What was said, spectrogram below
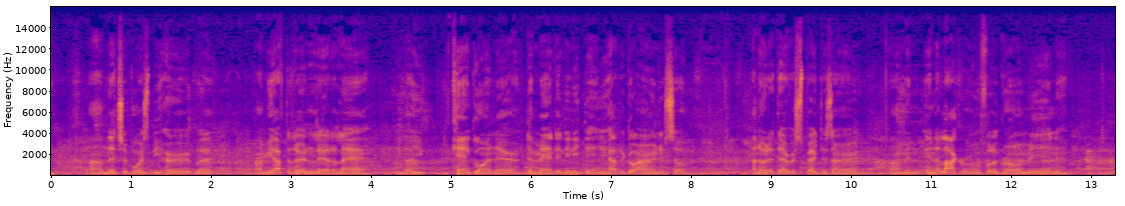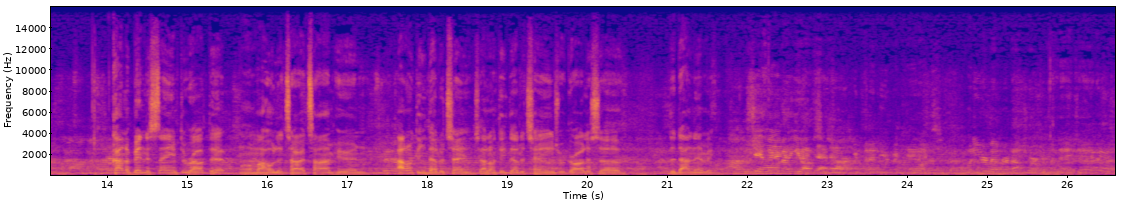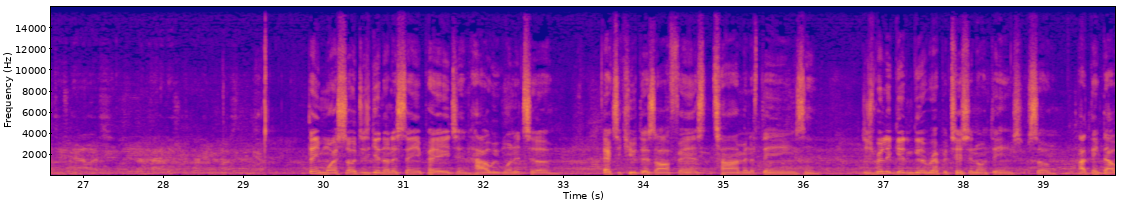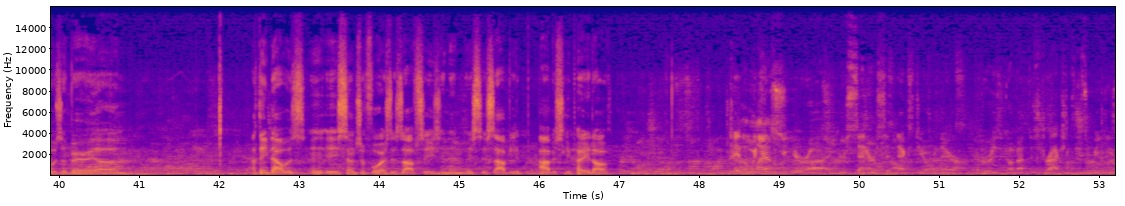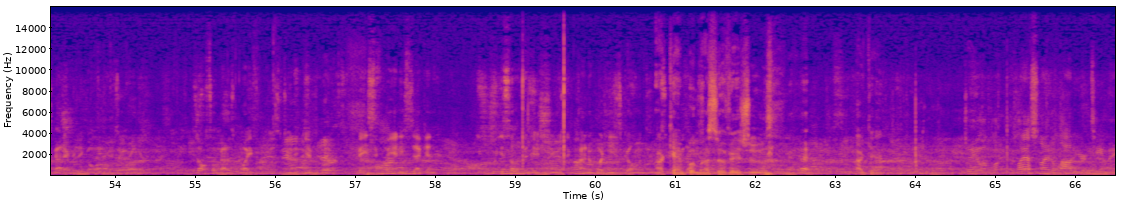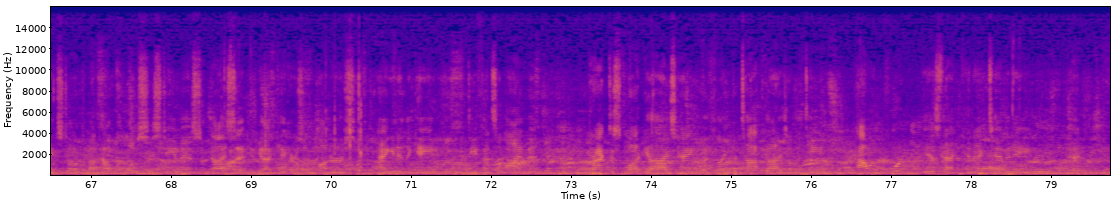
um, let your voice be heard, but um, you have to learn the lay of the land. You know, you, you can't go in there demanding anything. You have to go earn it. So I know that that respect is earned. I'm in, in the locker room full of grown men and kind of been the same throughout that um, my whole entire time here. And I don't think that'll change. I don't think that'll change regardless of the dynamic. Jalen, I know you have that. Uh, You put into your mechanics. What do you remember about working with AJ and Dallas? Kind of just working with those things. I think more so just getting on the same page and how we wanted to execute this offense, timing of things, and just really getting good repetition on things. So I think that was a very, um, I think that was essential for us this offseason, and it's, it's obviously, obviously paid off. Jalen, when you look at your uh, your center sitting next to you over there, everybody's talking about distractions this week. He's got everything going on with his brother. He's also got his wife who is due to give birth basically any second. You put yourself in his shoes and kind of what he's going through. I can't put with all this- myself in his shoes. I can't. Jalen, last night a lot of your teammates talked about how close this team is. Some guys said you've got kickers and punters hanging in the game room, with defensive linemen, practice squad guys hang with like the top guys on the team. How important is that connectivity that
